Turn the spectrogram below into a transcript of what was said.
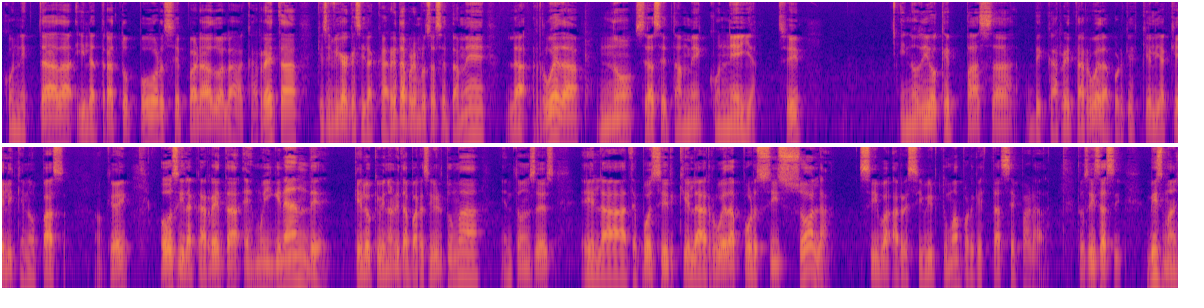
conectada y la trato por separado a la carreta, que significa que si la carreta, por ejemplo, se hace tamé, la rueda no se hace tamé con ella, ¿sí? Y no digo que pasa de carreta a rueda, porque es Kelly a Kelly que no pasa, ¿ok? O si la carreta es muy grande, que es lo que viene ahorita para recibir tu ma, entonces eh, te puedo decir que la rueda por sí sola sí va a recibir tuma porque está separada. Entonces dice así, Bisman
